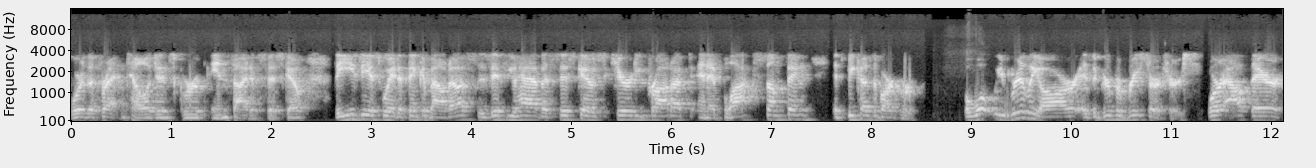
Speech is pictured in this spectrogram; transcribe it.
We're the threat intelligence group inside of Cisco. The easiest way to think about us is if you have a Cisco security product and it blocks something, it's because of our group. But what we really are is a group of researchers. We're out there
